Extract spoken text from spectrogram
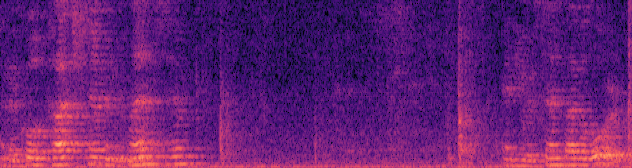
And the coal touched him and cleansed him. And he was sent by the Lord.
